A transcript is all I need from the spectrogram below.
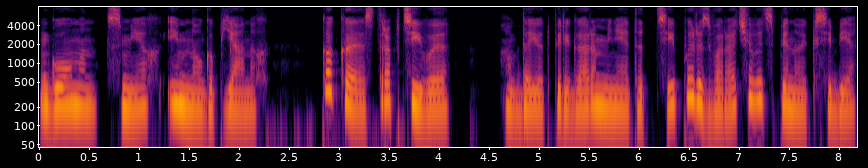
Гомон, смех и много пьяных. «Какая строптивая!» Обдает перегаром меня этот тип и разворачивает спиной к себе.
